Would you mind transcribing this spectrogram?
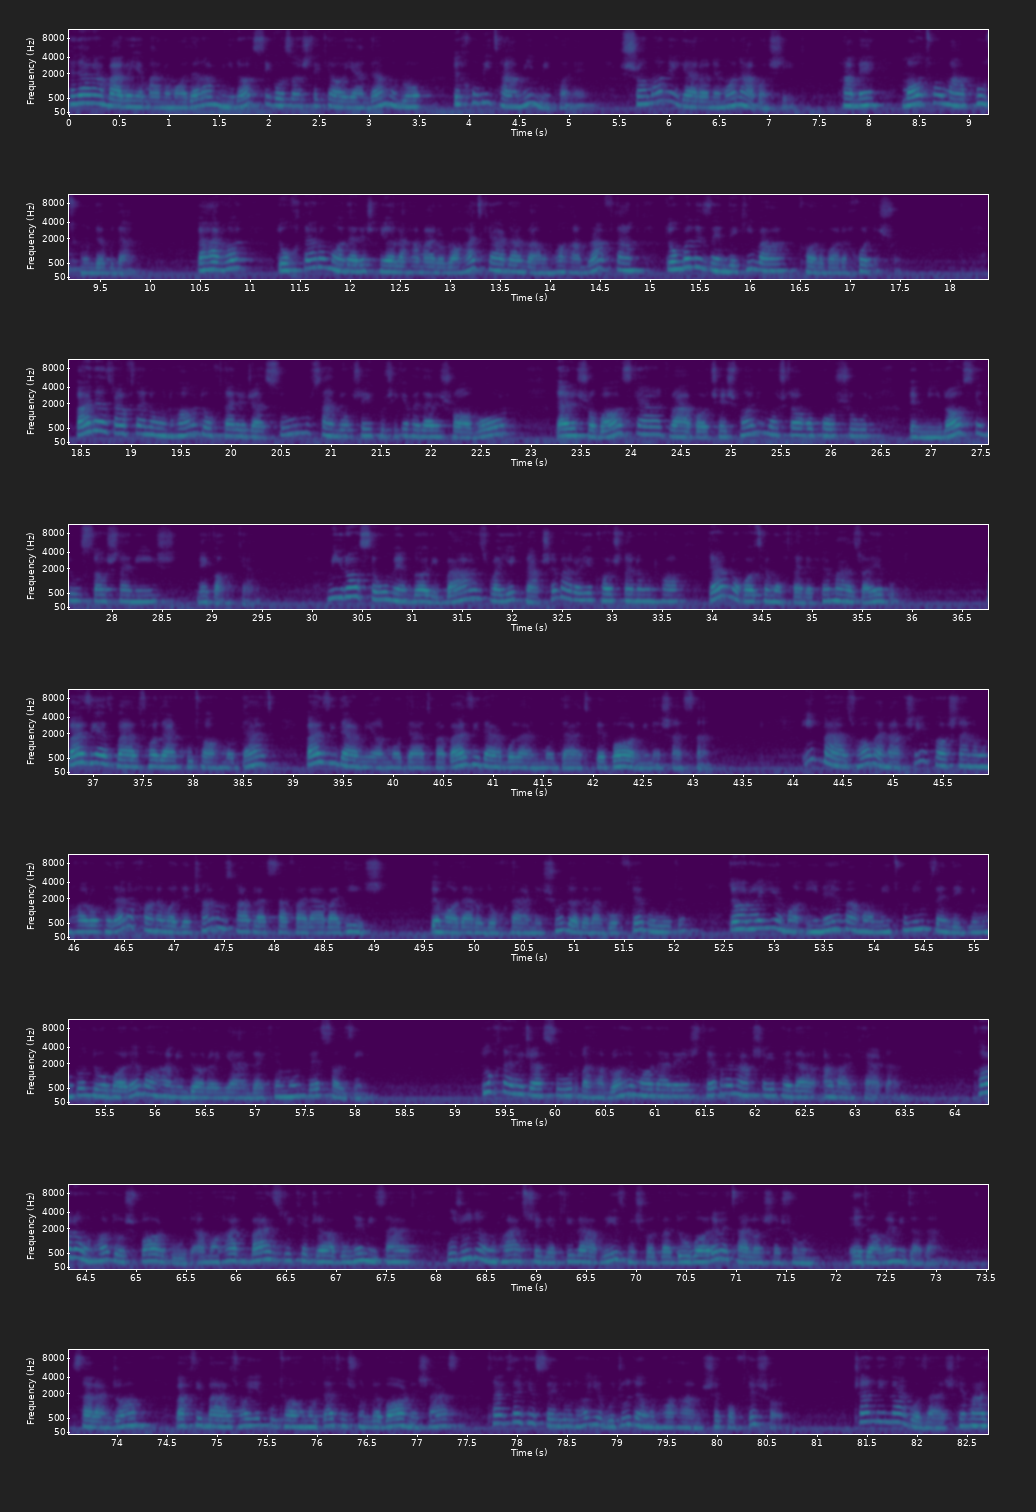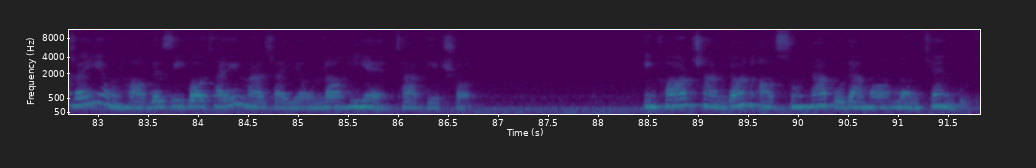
پدرم برای من و مادرم میراثی گذاشته که آیندهمون رو به خوبی تأمین می‌کنه شما نگران ما نباشید همه مات و مبهوت مونده بودن به هر حال دختر و مادرش خیال همه رو راحت کردن و اونها هم رفتن دنبال زندگی و کاروبار خودشون. بعد از رفتن اونها دختر جسور صندوقچه کوچیک پدرش را آورد درش رو باز کرد و با چشمانی مشتاق و پرشور به میراث دوست داشتنیش نگاه کرد. میراث او مقداری بذر و یک نقشه برای کاشتن اونها در نقاط مختلف مزرعه بود. بعضی از بذرها در کوتاه مدت بعضی در میان مدت و بعضی در بلند مدت به بار می نشستن. این بذرها و نقشه کاشتن اونها رو پدر خانواده چند روز قبل از سفر ابدیش به مادر و دختر نشون داده و گفته بود دارایی ما اینه و ما می‌تونیم زندگیمون رو دوباره با همین دارایی اندکمون بسازیم. دختر جسور به همراه مادرش طبق نقشه پدر عمل کردند. کار اونها دشوار بود اما هر بذری که جوونه می‌زد وجود اونها از شگفتی لبریز می‌شد و دوباره به تلاششون ادامه می‌دادند سرانجام وقتی بذرهای کوتاه مدتشون به بار نشست تک تک سلول های وجود اونها هم شکفته شد. چندی نگذشت که مزرعه اونها به زیباترین مزرعه اون ناحیه تبدیل شد. این کار چندان آسون نبود اما ممکن بود.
